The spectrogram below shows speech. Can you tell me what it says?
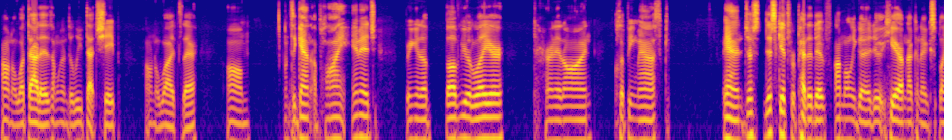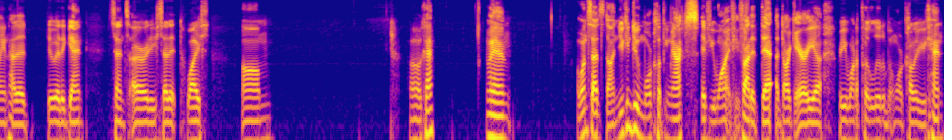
I don't know what that is. I'm gonna delete that shape. I don't know why it's there. Um once again apply image bring it above your layer turn it on clipping mask and just this gets repetitive. I'm only gonna do it here. I'm not gonna explain how to do it again since I already said it twice. Um okay. And once that's done you can do more clipping masks if you want. If you find a, a dark area where you want to put a little bit more color you can.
